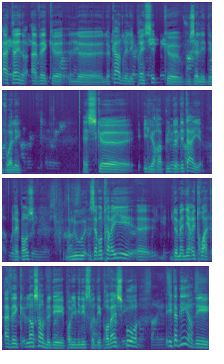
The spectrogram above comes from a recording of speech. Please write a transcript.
atteindre avec euh, le, le cadre et les principes que vous allez dévoiler? Est-ce qu'il y aura plus de détails? Réponse. Nous avons travaillé euh, de manière étroite avec l'ensemble des premiers ministres des provinces pour établir des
